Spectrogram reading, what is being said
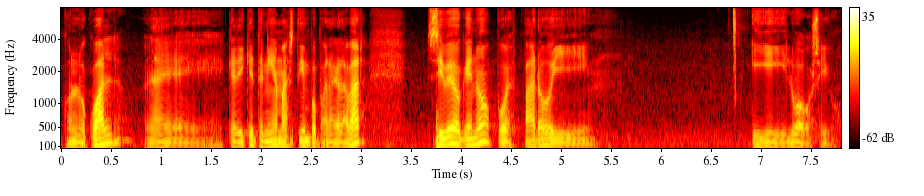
con lo cual creí que tenía más tiempo para grabar. Si veo que no, pues paro y, y luego sigo.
